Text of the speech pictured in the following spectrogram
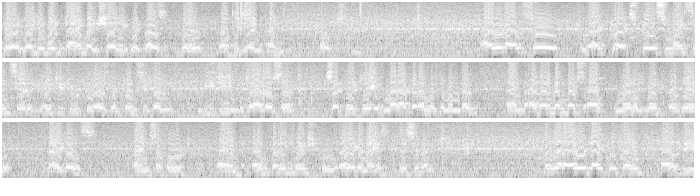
their valuable time and sharing with us their opinion and thoughts. I would also like to express my sincere gratitude towards the principal B.G. Jadhav sir, secretary Marathwada Mitra Mandal and other members of management for their guidance and support and encouragement to organize this event. Further, I would like to thank all the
